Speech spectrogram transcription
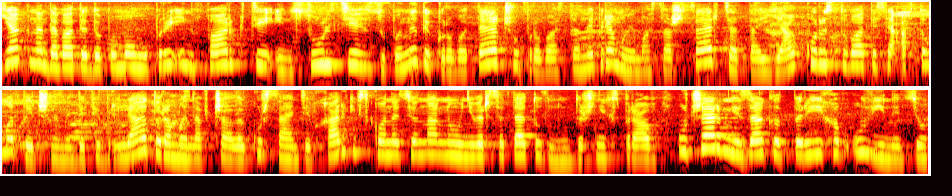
Як надавати допомогу при інфаркті, інсульті, зупинити кровотечу, провести непрямий масаж серця та як користуватися автоматичними дефібриляторами навчали курсантів Харківського національного університету внутрішніх справ. У червні заклад переїхав у Вінницю,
